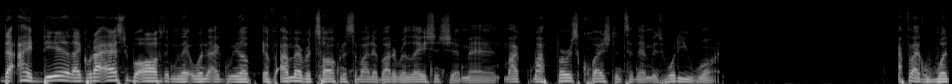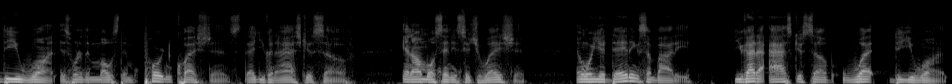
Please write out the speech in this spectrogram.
the idea, like what I ask people often when, when I, you know, if I'm ever talking to somebody about a relationship, man, my, my first question to them is, what do you want? I feel like what do you want is one of the most important questions that you can ask yourself in almost any situation. And when you're dating somebody, you got to ask yourself, what do you want?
